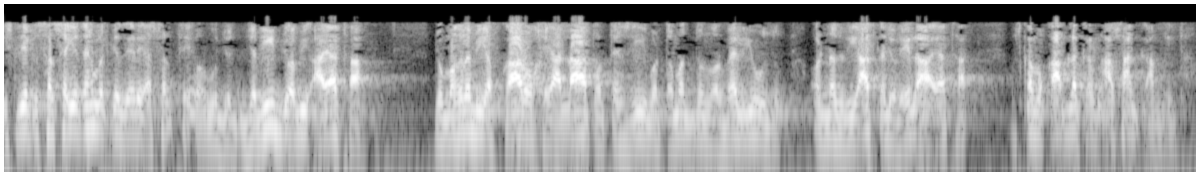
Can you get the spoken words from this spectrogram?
इसलिए कि सर सैद अहमद के जेर असर थे, और वो जदीद जो अभी आया था, जो मगरबी अफकार और ख्यालात और तहजीब और तमदन और वैल्यूज़ और नजरियात का जो रेला आया था उसका मुकाबला करना आसान काम नहीं था।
